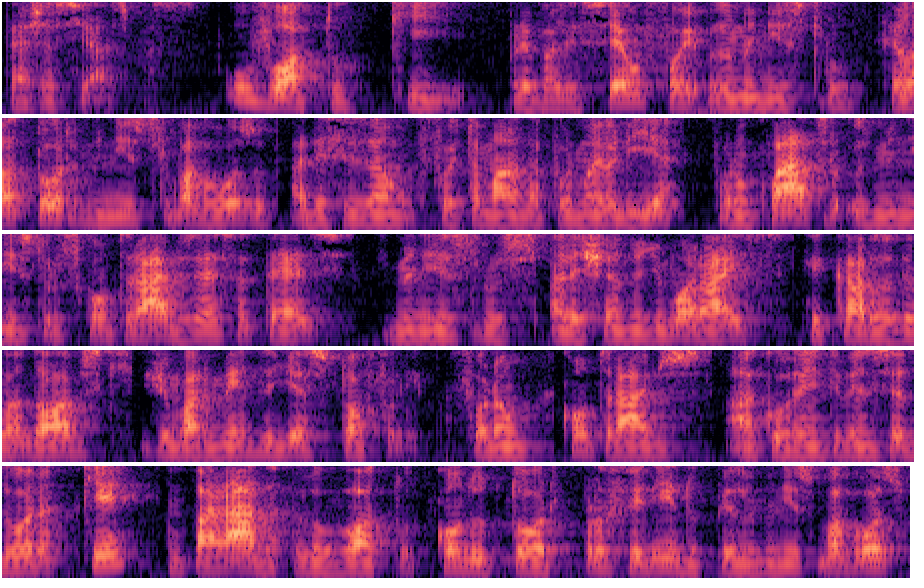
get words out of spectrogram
fecha-se aspas. O voto que prevaleceu foi o do ministro relator, ministro Barroso. A decisão foi tomada por maioria. Foram quatro os ministros contrários a essa tese: os ministros Alexandre de Moraes, Ricardo Lewandowski, Gilmar Mendes e Dias Toffoli foram contrários à corrente vencedora, que, amparada pelo voto condutor proferido pelo ministro Barroso,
